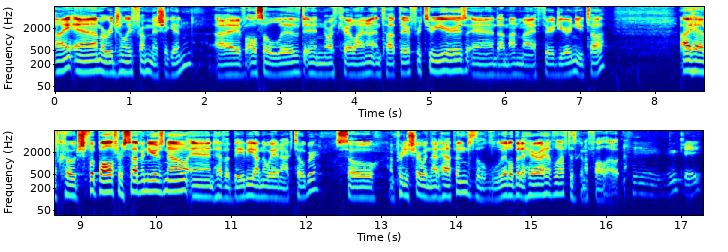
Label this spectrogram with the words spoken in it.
I am originally from Michigan. I've also lived in North Carolina and taught there for two years, and I'm on my third year in Utah. I have coached football for seven years now and have a baby on the way in October. So I'm pretty sure when that happens, the little bit of hair I have left is going to fall out. Hmm, okay.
